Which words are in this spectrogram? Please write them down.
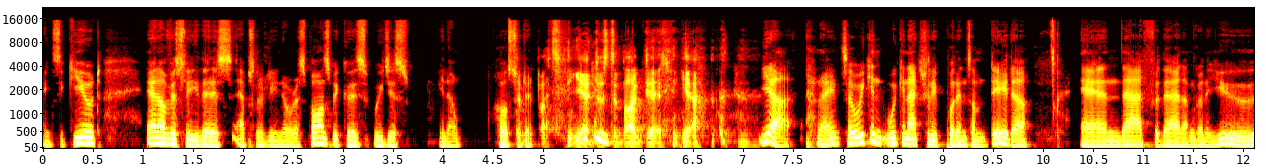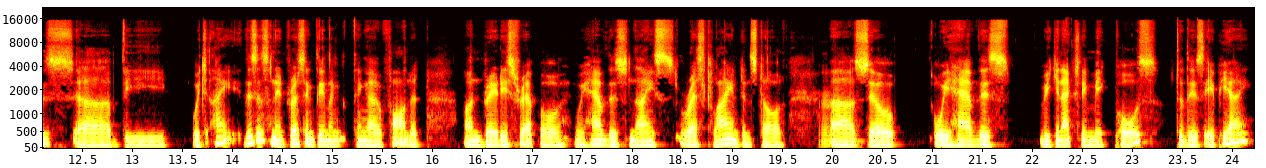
execute. And obviously, there is absolutely no response because we just, you know, hosted it. But, yeah, just debugged it. Yeah. yeah, right. So we can we can actually put in some data, and that for that I'm going to use uh, the which I this is an interesting thing thing I found it on Brady's repo. We have this nice REST client installed. Oh. Uh, so we have this we can actually make pulls to this API.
